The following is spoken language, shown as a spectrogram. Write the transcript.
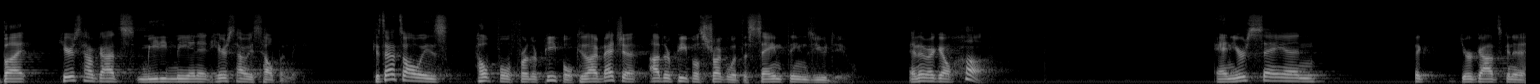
But here's how God's meeting me in it. Here's how He's helping me. Because that's always helpful for other people. Because I bet you other people struggle with the same things you do. And then I go, huh. And you're saying that your God's going to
